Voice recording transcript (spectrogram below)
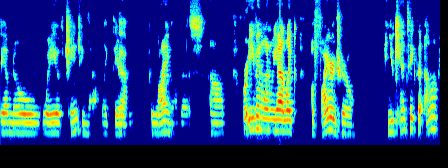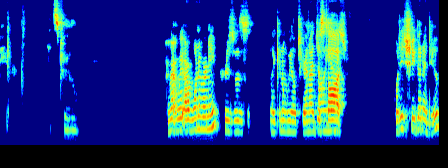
they have no way of changing that. Like they're Yeah. relying on this. Um, or even when we had like a fire drill, and you can't take the elevator. It's true. Remember, we, our one of our neighbors was like in a wheelchair, and I just Oh, thought, sure. what is she gonna do?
